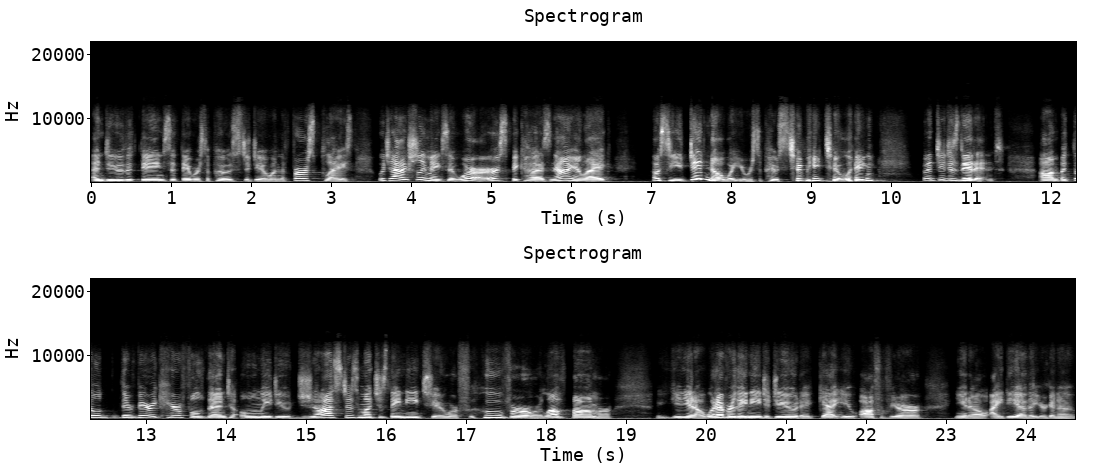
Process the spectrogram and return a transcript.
and do the things that they were supposed to do in the first place, which actually makes it worse because now you're like, oh, so you did know what you were supposed to be doing, but you just didn't. Um, but they'll they're very careful then to only do just as much as they need to, or Hoover or love bomb or you know whatever they need to do to get you off of your you know idea that you're gonna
